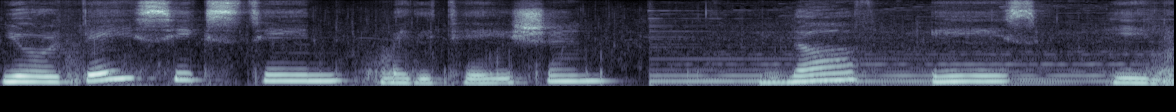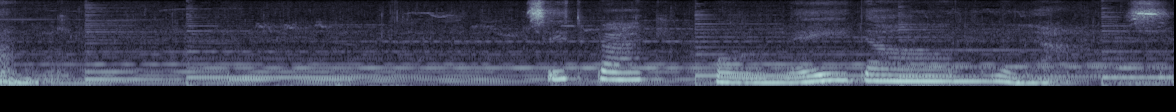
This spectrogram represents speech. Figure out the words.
Your day 16 meditation Love is Healing. Sit back or lay down, relax,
